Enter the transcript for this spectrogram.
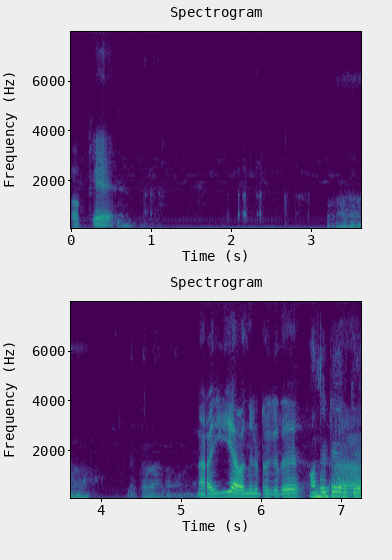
ஓகே நிறைய வந்துகிட்டு இருக்குது. வந்துட்டே இருக்கு.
